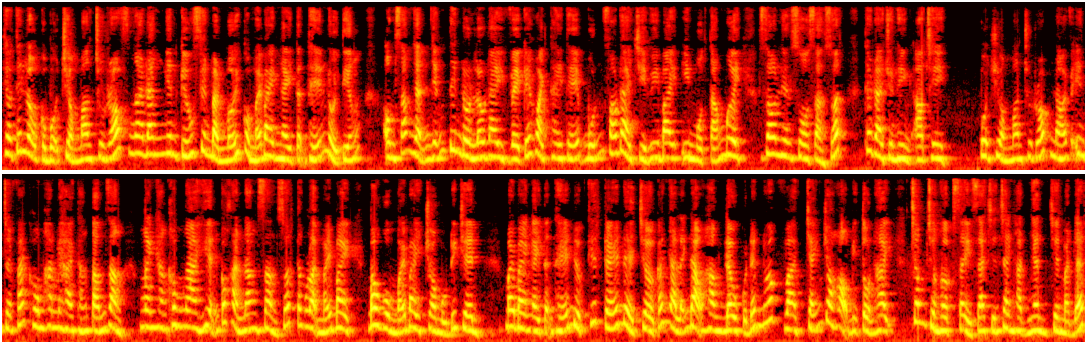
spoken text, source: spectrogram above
Theo tiết lộ của Bộ trưởng Manturov, Nga đang nghiên cứu phiên bản mới của máy bay ngày tận thế nổi tiếng. Ông xác nhận những tin đồn lâu nay về kế hoạch thay thế 4 pháo đài chỉ huy bay I-180 do Liên Xô sản xuất, theo đài truyền hình RT. Bộ trưởng Manturov nói với Interfax hôm 22 tháng 8 rằng ngành hàng không Nga hiện có khả năng sản xuất các loại máy bay, bao gồm máy bay cho mục đích trên. Máy bay ngày tận thế được thiết kế để chở các nhà lãnh đạo hàng đầu của đất nước và tránh cho họ bị tổn hại trong trường hợp xảy ra chiến tranh hạt nhân trên mặt đất.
